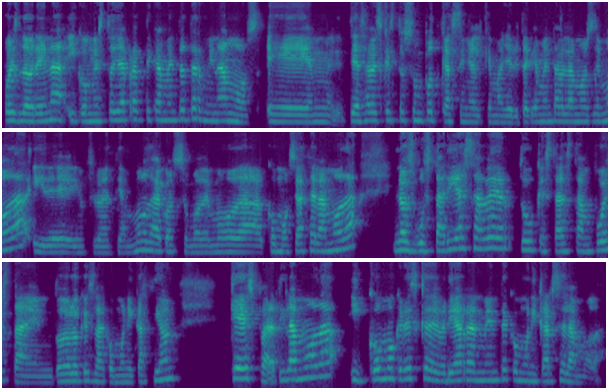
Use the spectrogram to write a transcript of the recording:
Pues Lorena, y con esto ya prácticamente terminamos. Eh, ya sabes que esto es un podcast en el que mayoritariamente hablamos de moda y de influencia en moda, consumo de moda, cómo se hace la moda. Nos gustaría saber, tú que estás tan puesta en todo lo que es la comunicación, qué es para ti la moda y cómo crees que debería realmente comunicarse la moda.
